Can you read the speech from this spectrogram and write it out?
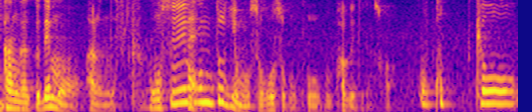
感覚でもあるんですけどね、お歳暮の時もそこそこ広告かけてるんですか、こ今日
